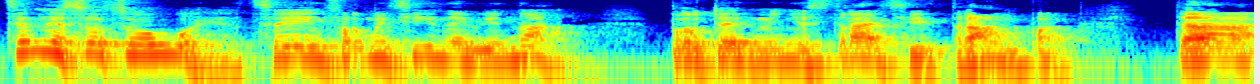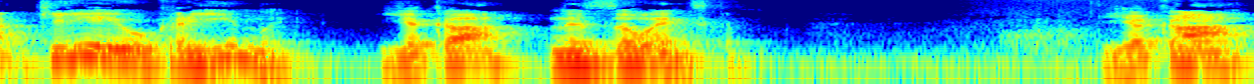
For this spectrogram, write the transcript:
Це не соціологія, це інформаційна війна проти адміністрації Трампа та тієї України, яка не з Зеленським, яка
